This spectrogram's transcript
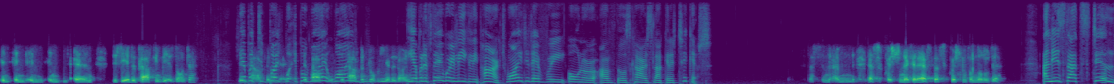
in, in, in, in, in disabled parking bays, don't they? Yeah, but but, but, but why why? Yeah, but if they were illegally parked, why did every owner of those cars not get a ticket? That's an, um, that's a question I can ask. That's a question for another day. And is that still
